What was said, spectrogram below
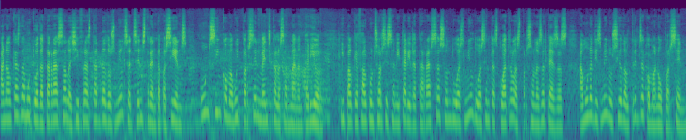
En el cas de Mutua de Terrassa, la xifra ha estat de 2.730 pacients, un 5,8% menys que la setmana anterior. I pel que fa al Consorci Sanitari de Terrassa, són 2.204 les persones ateses, amb una disminució del 13,9%.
